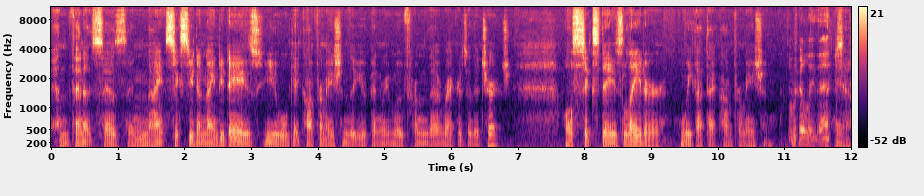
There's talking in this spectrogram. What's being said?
and then it says in ni- 60 to 90 days you will get confirmation that you've been removed from the records of the church. Well, six days later, we got that confirmation. Really, that Yeah.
